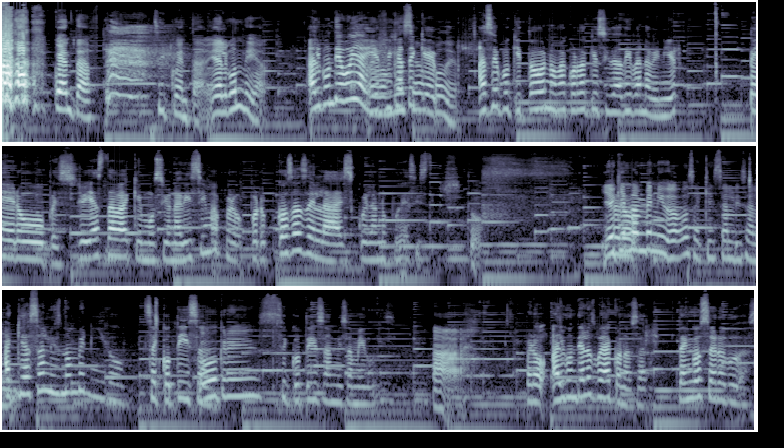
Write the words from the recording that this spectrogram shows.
cuenta. Sí, cuenta. Y algún día. Algún día voy a ir. Fíjate a que poder. hace poquito, no me acuerdo a qué ciudad iban a venir. Pero pues yo ya estaba que emocionadísima, pero por cosas de la escuela no pude asistir. Uf. ¿Y aquí Pero- no han venido? O sea, aquí Luis San Luis. Aquí a San Luis no han venido. Se cotizan. ¿Cómo crees? Se cotizan mis amigos. Ah, Pero algún día los voy a conocer. Tengo cero dudas.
